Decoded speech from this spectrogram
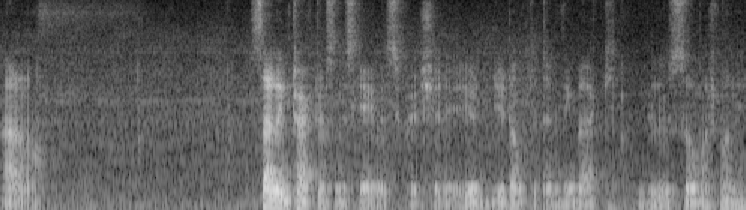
I don't know. Selling tractors in this game is pretty shitty. You, you don't get anything back. You lose so much money.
